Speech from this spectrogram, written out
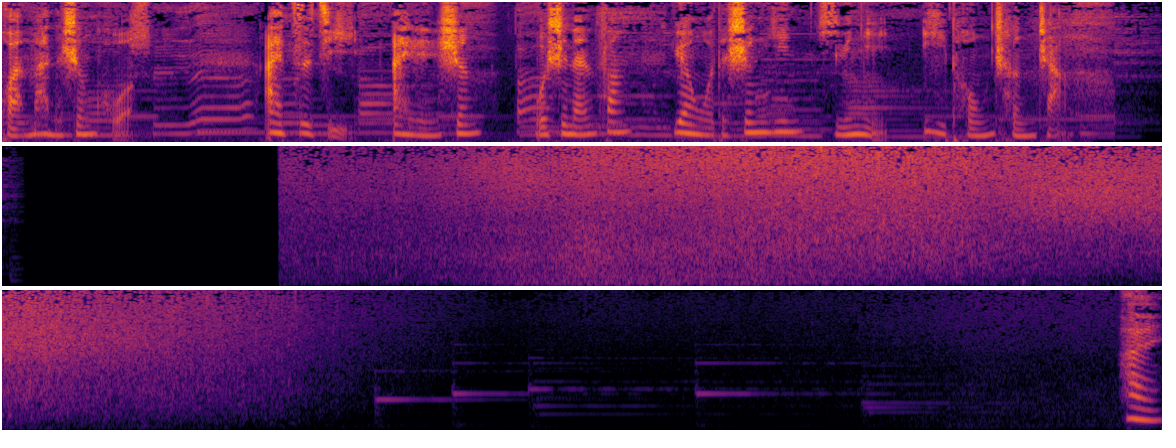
缓慢的生活，爱自己，爱人生。我是南方，愿我的声音与你一同成长。嗨，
